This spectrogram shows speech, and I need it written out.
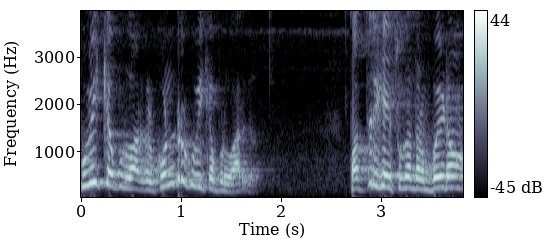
குவிக்கப்படுவார்கள் கொன்று குவிக்கப்படுவார்கள். பத்திரிகை சுதந்திரம் போயிடும்.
